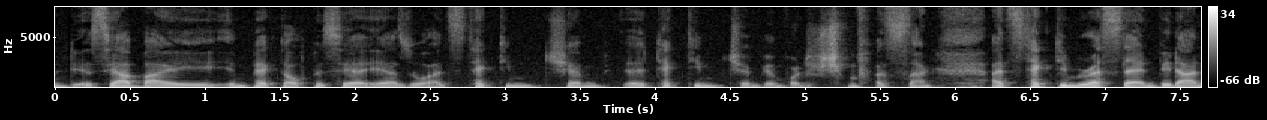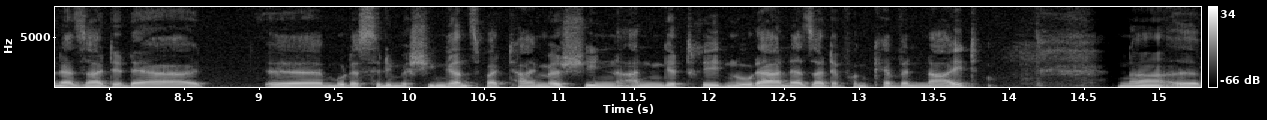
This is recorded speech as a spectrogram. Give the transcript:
und ist ja bei Impact auch bisher eher so als Tag Team, Champ äh, Tag Team Champion, wollte ich schon fast sagen, als Tag Team Wrestler entweder an der Seite der äh, Motor City Machine Guns bei Time Machine angetreten oder an der Seite von Kevin Knight. Na, äh,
